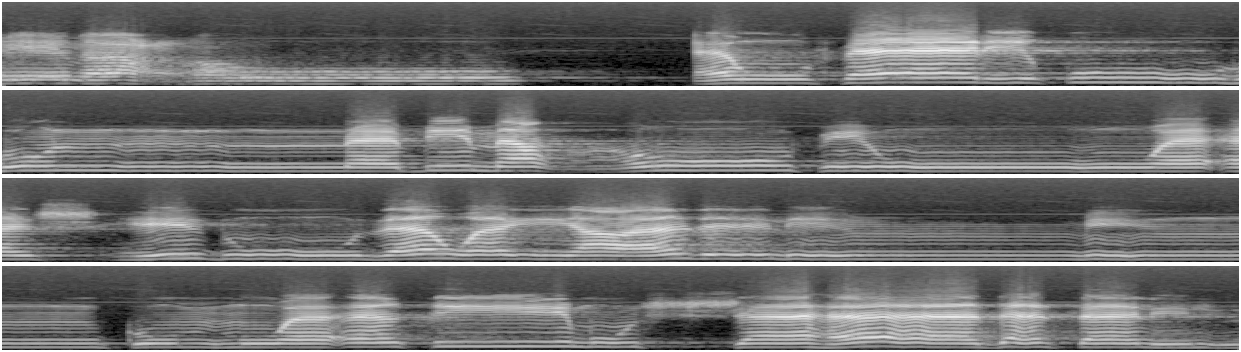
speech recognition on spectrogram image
بمعروف أو فارقوهن بمعروف وأشهدوا ذوي عدل منكم وأقيموا الشهادة لله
